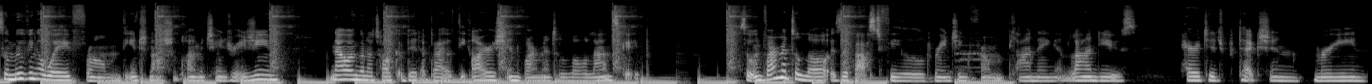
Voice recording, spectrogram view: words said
So, moving away from the international climate change regime, now I'm going to talk a bit about the Irish environmental law landscape. So, environmental law is a vast field ranging from planning and land use, heritage protection, marine,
